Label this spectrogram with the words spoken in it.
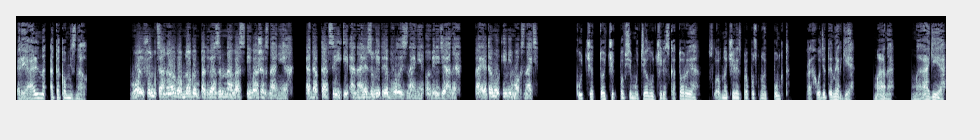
реально о таком не знал? Мой функционал во многом подвязан на вас и ваших знаниях. Адаптации и анализу не требовалось знания о меридианах, поэтому и не мог знать. Куча точек по всему телу, через которые, словно через пропускной пункт, проходит энергия. Мана. Магия.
